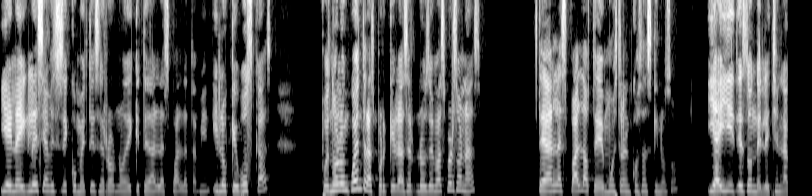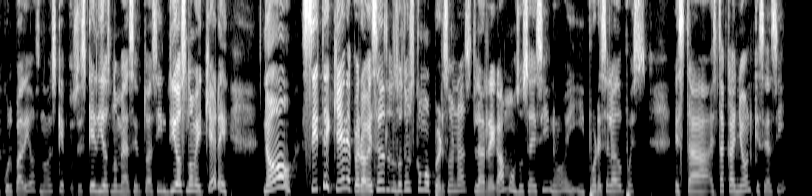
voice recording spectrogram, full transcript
y en la iglesia a veces se comete ese error, ¿no? De que te dan la espalda también y lo que buscas, pues no lo encuentras porque las los demás personas te dan la espalda o te demuestran cosas que no son. Y ahí es donde le echen la culpa a Dios, ¿no? Es que, pues es que Dios no me aceptó así, Dios no me quiere. No, sí te quiere, pero a veces nosotros como personas la regamos, o sea, sí, ¿no? Y, por ese lado, pues, está, está cañón que sea así.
